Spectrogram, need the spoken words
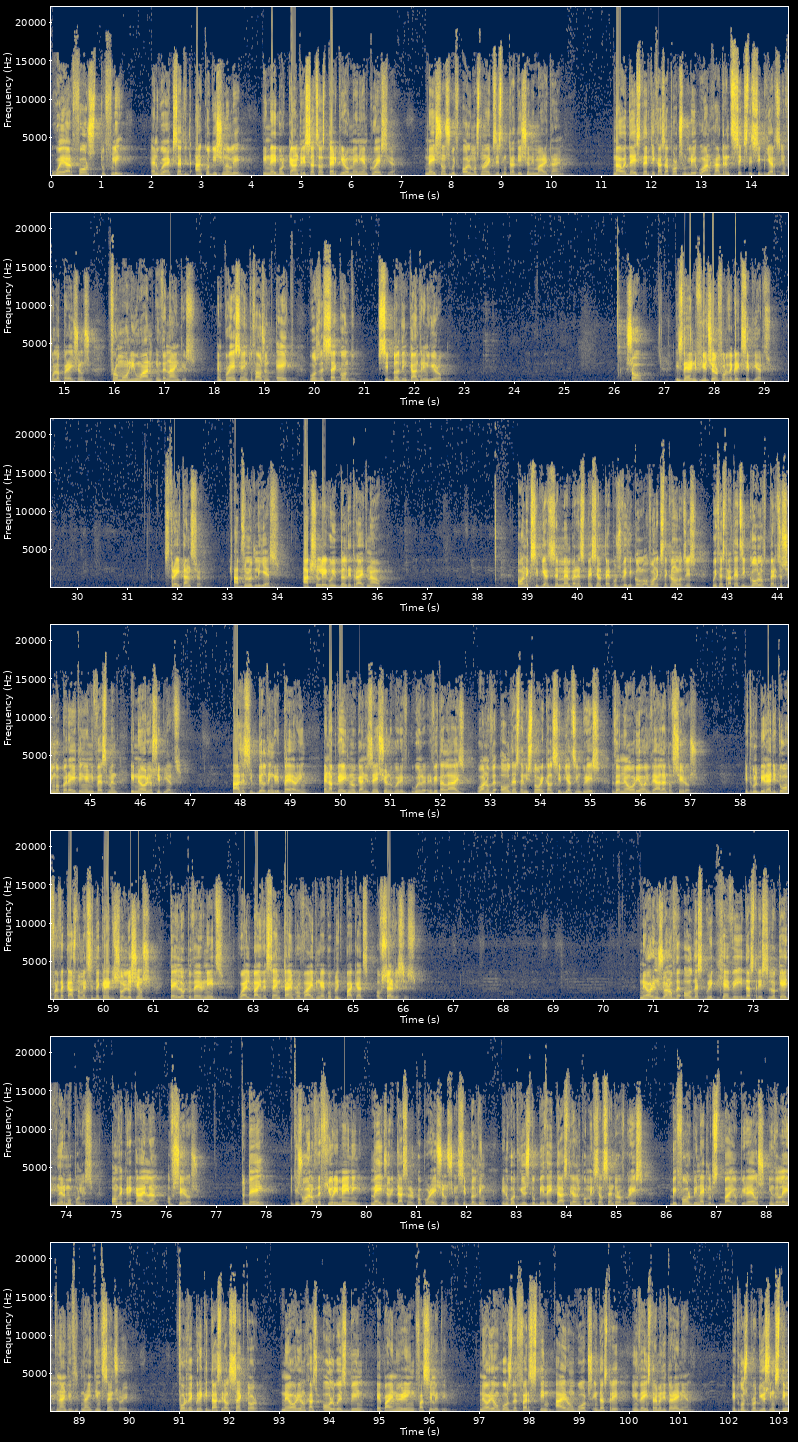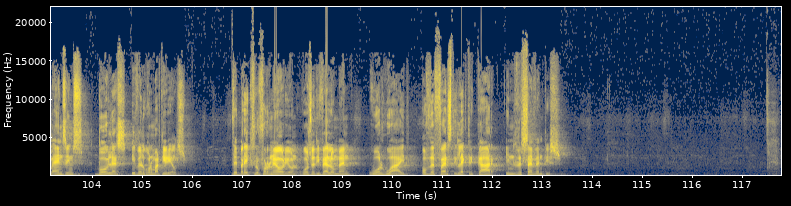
were forced to flee and were accepted unconditionally in neighbor countries such as Turkey, Romania, and Croatia, nations with almost non-existing tradition in maritime. Nowadays, Turkey has approximately 160 shipyards in full operations from only one in the 90s. And Croatia in 2008 was the second shipbuilding country in Europe. So, is there any future for the Greek shipyards? Straight answer. Absolutely yes. Actually, we build it right now. Onyx Shipyards is a member and special purpose vehicle of Onyx Technologies with a strategic goal of purchasing, operating, and investment in Neorio shipyards. As a shipbuilding, repairing, and upgrading organization, we will revitalize one of the oldest and historical shipyards in Greece, the Neorio in the island of Syros. It will be ready to offer the customers integrated solutions tailored to their needs, while by the same time providing a complete package of services. Neorion is one of the oldest Greek heavy industries located in Hermopolis, on the Greek island of Syros. Today, it is one of the few remaining major industrial corporations in shipbuilding in what used to be the industrial and commercial center of Greece before being eclipsed by Piraeus in the late 19th, 19th century. For the Greek industrial sector, Neorion has always been a pioneering facility. Neorion was the first steam iron works industry in the Eastern Mediterranean. It was producing steam engines, boilers, even war materials. The breakthrough for Neorion was the development worldwide of the first electric car in the 70s.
